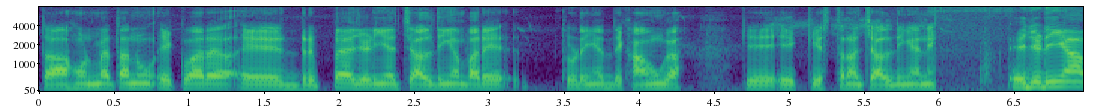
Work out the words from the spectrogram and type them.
ਤਾਂ ਹੁਣ ਮੈਂ ਤੁਹਾਨੂੰ ਇੱਕ ਵਾਰ ਇਹ ਡ੍ਰਿਪ ਹੈ ਜਿਹੜੀਆਂ ਚੱਲਦੀਆਂ ਬਾਰੇ ਥੋੜ੍ਹੀਆਂ ਦਿਖਾਊਂਗਾ ਕਿ ਇਹ ਕਿਸ ਤਰ੍ਹਾਂ ਚੱਲਦੀਆਂ ਨੇ। ਇਹ ਜਿਹੜੀਆਂ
